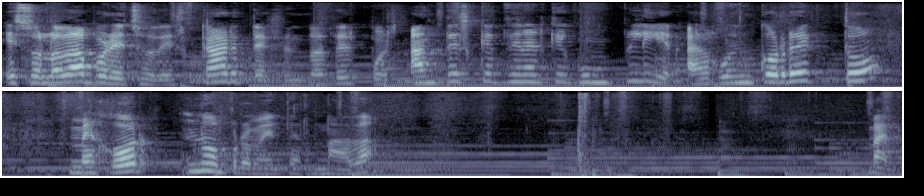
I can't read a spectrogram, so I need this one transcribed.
eso lo da por hecho Descartes. Entonces, pues antes que tener que cumplir algo incorrecto, mejor no prometer nada. Vale.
